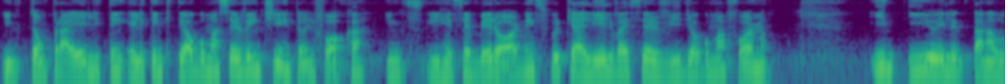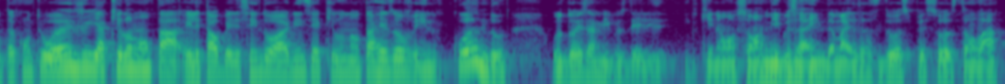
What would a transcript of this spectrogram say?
Então, para ele, tem, ele tem que ter alguma serventia. Então, ele foca em, em, receber ordens, porque ali ele vai servir de alguma forma. E, e ele está na luta contra o anjo e aquilo não tá. Ele está obedecendo ordens e aquilo não está resolvendo. Quando os dois amigos dele, que não são amigos ainda, mas as duas pessoas estão lá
